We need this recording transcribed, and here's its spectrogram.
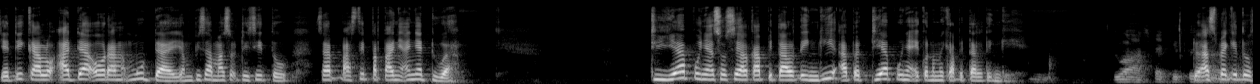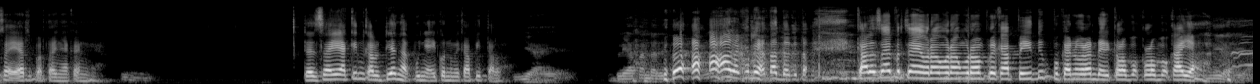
Jadi kalau ada orang muda yang bisa masuk di situ, saya pasti pertanyaannya dua. Dia punya sosial kapital tinggi atau dia punya ekonomi kapital tinggi? Dua aspek itu. Dua aspek itu saya harus pertanyakannya. Hmm. Dan saya yakin kalau dia nggak punya ekonomi kapital. Iya, iya. Kelihatan dari Kelihatan dari Kalau saya percaya orang-orang orang PKB itu bukan orang dari kelompok-kelompok kaya. Iya, iya.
